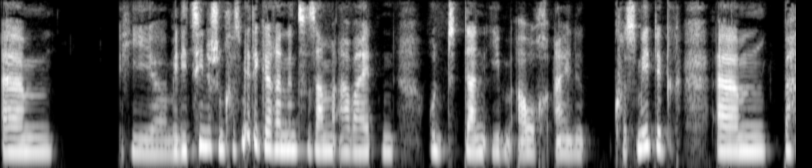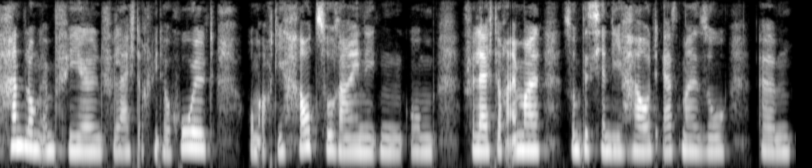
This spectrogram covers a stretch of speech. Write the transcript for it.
ähm, hier medizinischen Kosmetikerinnen zusammenarbeiten und dann eben auch eine Kosmetikbehandlung ähm, empfehlen, vielleicht auch wiederholt, um auch die Haut zu reinigen, um vielleicht auch einmal so ein bisschen die Haut erstmal so ähm,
